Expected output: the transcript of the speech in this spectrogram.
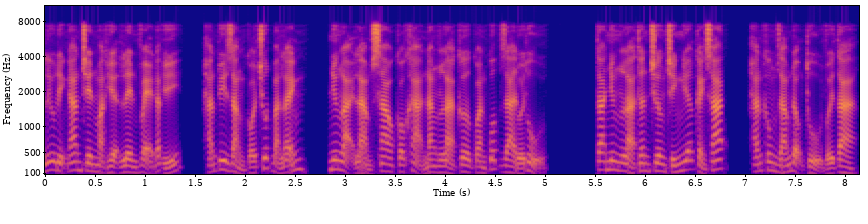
Lưu định an trên mặt hiện lên vẻ đắc ý, hắn tuy rằng có chút bản lãnh, nhưng lại làm sao có khả năng là cơ quan quốc gia đối thủ? Ta nhưng là thân trương chính nghĩa cảnh sát, hắn không dám động thủ với ta.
